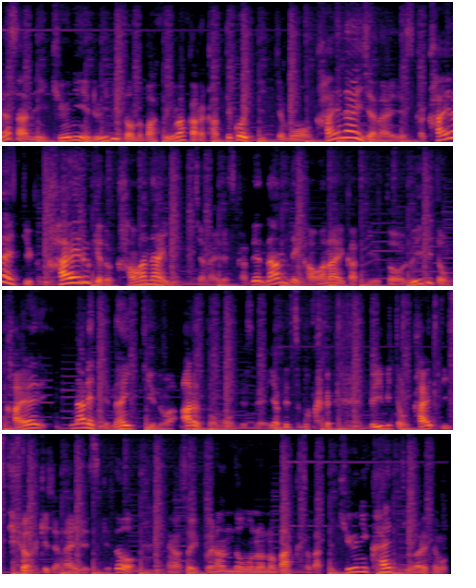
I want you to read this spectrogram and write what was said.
皆さんに急にルイ・ヴィトンのバッグ今から買ってこいって言っても買えないじゃないですか。買えないっていうか買えるけど買わないじゃないですか。でなんで買わないかっていうとルイ・ヴィトン買え慣れてないっていうのはあると思うんですね。いや別に僕 ルイ・ヴィトン買えって言ってるわけじゃないですけどなんかそういうブランド物のバッグとかって急に買えって言われても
